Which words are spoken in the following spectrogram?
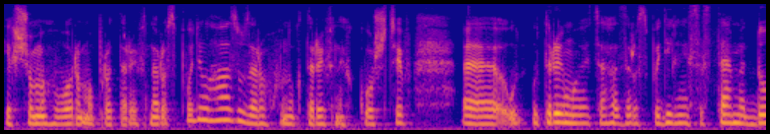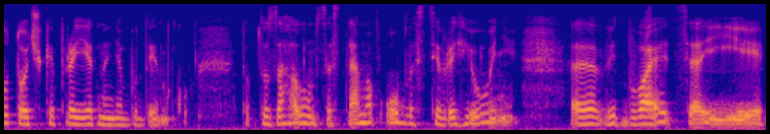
Якщо ми говоримо про тариф на розподіл газу, за рахунок тарифних коштів е, утримуються газорозподільні системи до точки приєднання будинку. Тобто загалом система в області, в регіоні відбувається і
